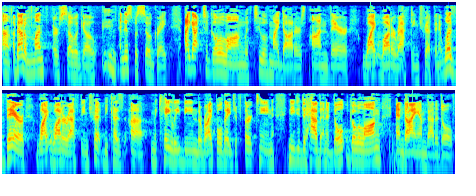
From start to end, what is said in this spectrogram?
Uh, about a month or so ago, and this was so great, I got to go along with two of my daughters on their whitewater rafting trip. And it was their whitewater rafting trip because uh, McKaylee, being the ripe old age of 13, needed to have an adult go along, and I am that adult.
